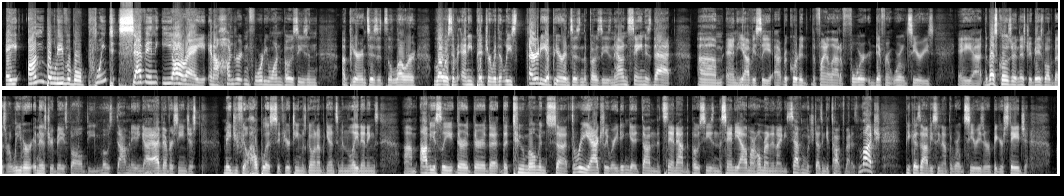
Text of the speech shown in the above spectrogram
A unbelievable 0.7 ERA in 141 postseason appearances. It's the lower lowest of any pitcher with at least 30 appearances in the postseason. How insane is that? Um, and he obviously uh, recorded the final out of four different World Series. A uh, the best closer in the history of baseball, the best reliever in the history of baseball, the most dominating guy I've ever seen. Just made you feel helpless if your team was going up against him in the late innings. Um, obviously, there there are the the two moments, uh, three actually, where he didn't get it done that stand out in the postseason. The Sandy Alomar home run in '97, which doesn't get talked about as much because obviously not the World Series or a bigger stage.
